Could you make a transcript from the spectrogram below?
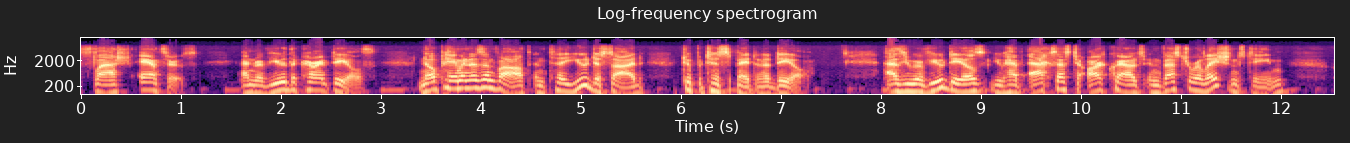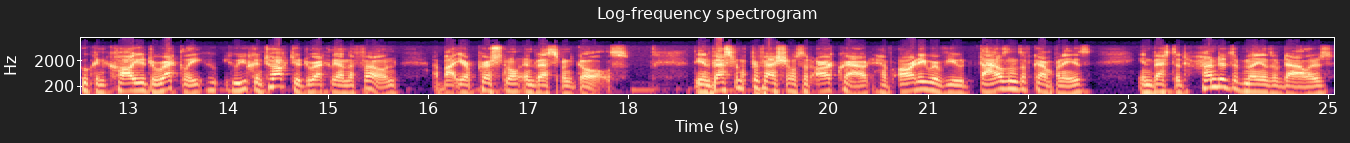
slash answers and review the current deals. No payment is involved until you decide to participate in a deal. As you review deals, you have access to our crowd's investor relations team who can call you directly, who, you can talk to directly on the phone about your personal investment goals. The investment professionals at our crowd have already reviewed thousands of companies, invested hundreds of millions of dollars,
